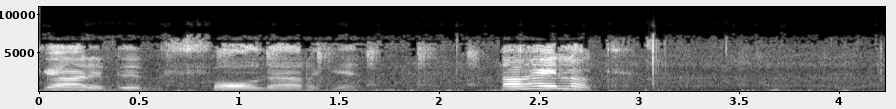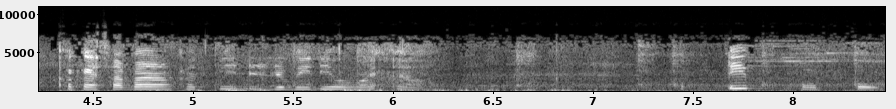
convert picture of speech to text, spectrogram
God it didn't fall down again. Oh, hey, look. Okay, so I'm gonna continue the video right now. Beep, boop, boop,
